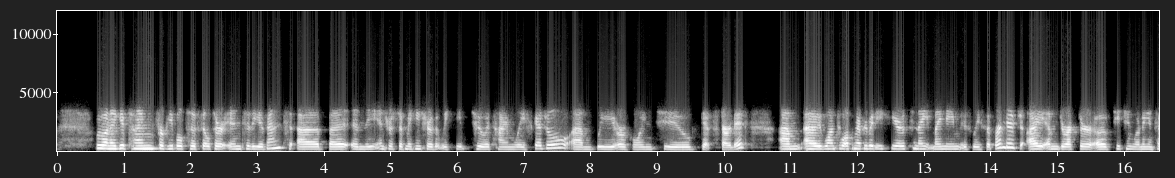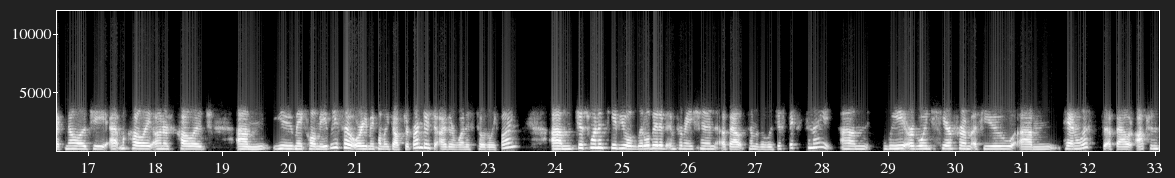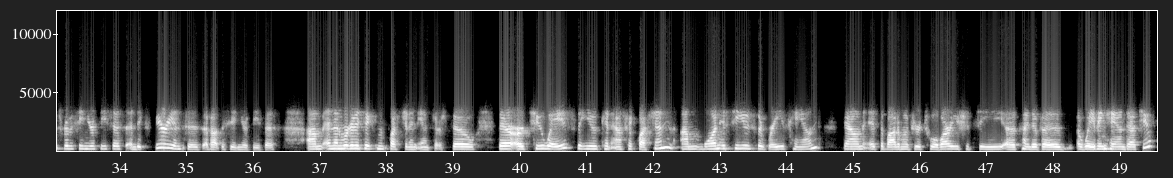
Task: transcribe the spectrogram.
we want to give time for people to filter into the event, uh, but in the interest of making sure that we keep to a timely schedule, um, we are going to get started. Um, I want to welcome everybody here tonight. My name is Lisa Brundage. I am Director of Teaching, Learning, and Technology at Macaulay Honors College. Um, you may call me Lisa or you may call me Dr. Brundage. Either one is totally fine. Um, just wanted to give you a little bit of information about some of the logistics tonight. Um, we are going to hear from a few um, panelists about options for the senior thesis and experiences about the senior thesis. Um, and then we're going to take some question and answer. So there are two ways that you can ask a question. Um, one is to use the raise hand down at the bottom of your toolbar. You should see a kind of a, a waving hand at you.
